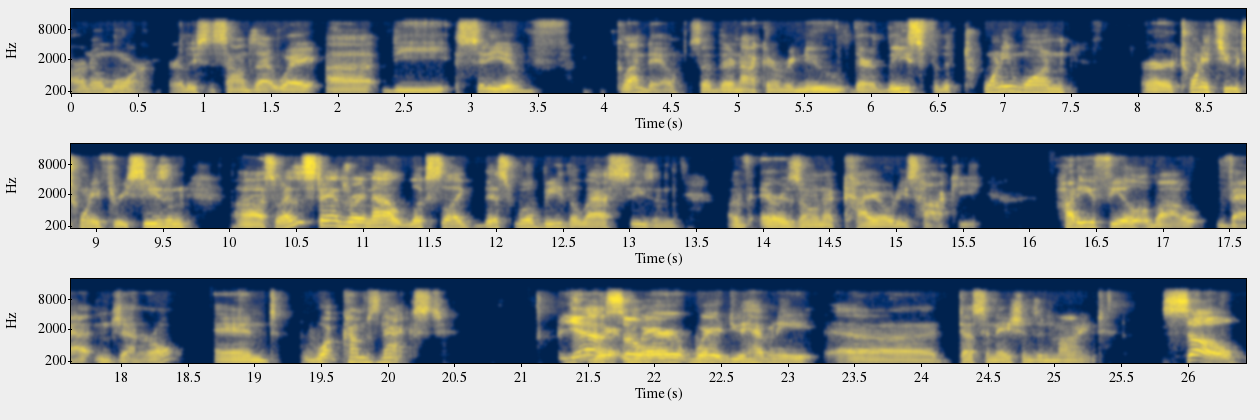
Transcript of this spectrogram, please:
are no more, or at least it sounds that way. Uh, the city of Glendale said they're not going to renew their lease for the 21 or 22 23 season. Uh, so, as it stands right now, it looks like this will be the last season of Arizona Coyotes hockey. How do you feel about that in general? And what comes next? Yeah. where, so where where do you have any uh destinations in mind? so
